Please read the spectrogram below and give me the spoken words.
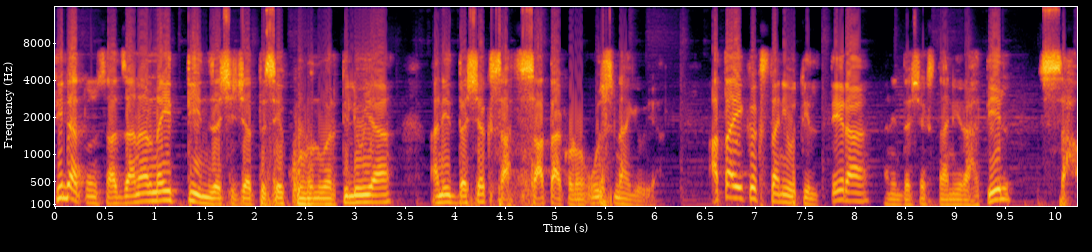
तीनातून सात जाणार नाही. तीन जशीच्या तसे खोडून वरती लिहूया आणि दशक सात साताकडून उसना घेऊया. आता एकक स्थानी होतील तेरा आणि दशक स्थानी राहतील सहा.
